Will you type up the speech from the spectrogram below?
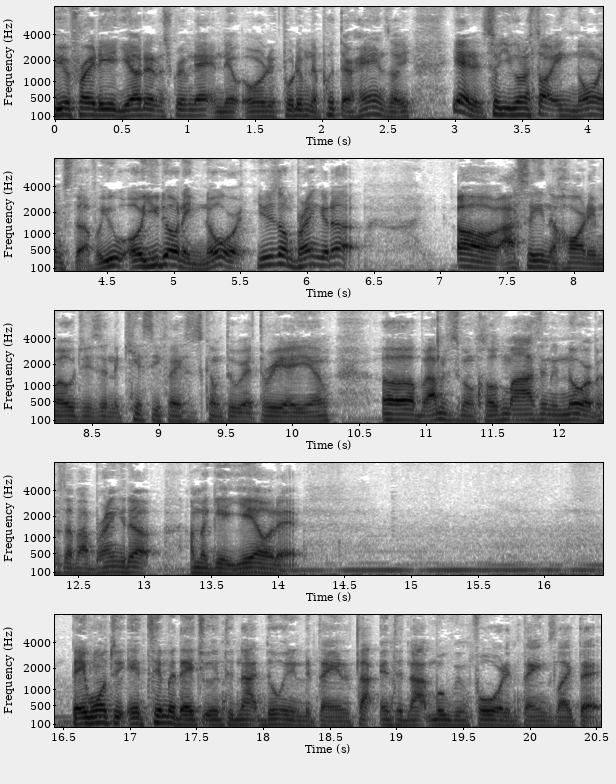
you're afraid to get yelled at and screamed at, and they, or for them to put their hands on you, yeah. So you're gonna start ignoring stuff, or you or you don't ignore it. You just don't bring it up. oh, I seen the heart emojis and the kissy faces come through at 3 a.m. Uh, but I'm just gonna close my eyes and ignore it because if I bring it up, I'm gonna get yelled at. They want to intimidate you into not doing anything, into not moving forward and things like that.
